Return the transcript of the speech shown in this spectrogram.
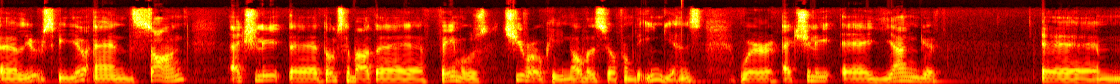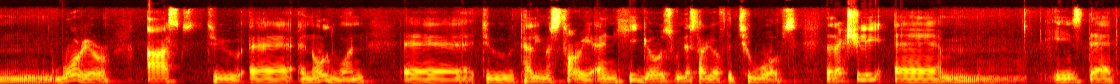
uh, lyrics video, and the song actually uh, talks about a famous Cherokee novel, so from the Indians, where actually a young um, warrior asks to uh, an old one uh, to tell him a story, and he goes with the story of the two wolves. That actually um, is that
